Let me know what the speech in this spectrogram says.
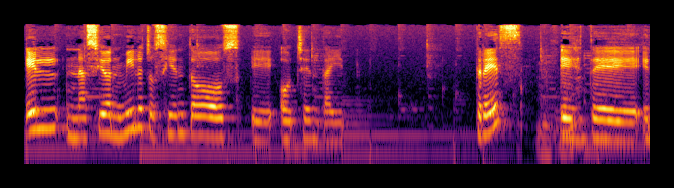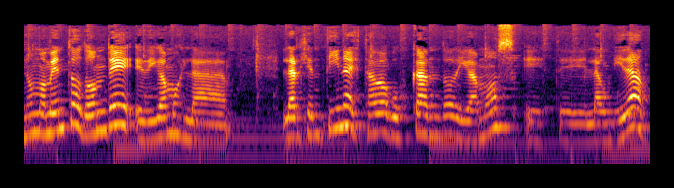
Él nació en 1883, este, en un momento donde, eh, digamos, la, la Argentina estaba buscando, digamos, este, la unidad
